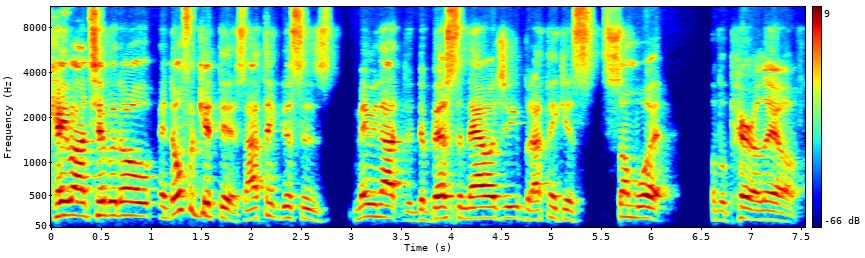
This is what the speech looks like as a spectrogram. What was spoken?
Kayvon Thibodeaux, and don't forget this. I think this is maybe not the best analogy, but I think it's somewhat of a parallel.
